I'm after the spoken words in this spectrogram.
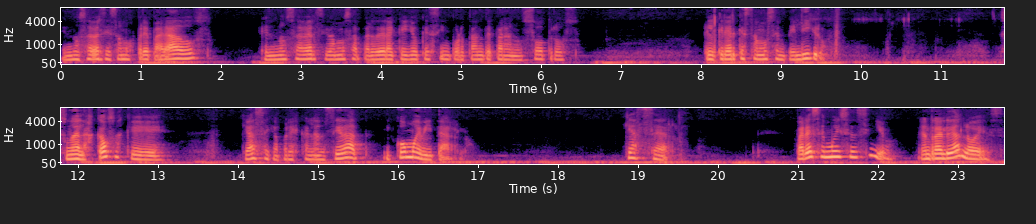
el no saber si estamos preparados, el no saber si vamos a perder aquello que es importante para nosotros, el creer que estamos en peligro. Es una de las causas que, que hace que aparezca la ansiedad. ¿Y cómo evitarlo? ¿Qué hacer? Parece muy sencillo, en realidad lo es,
